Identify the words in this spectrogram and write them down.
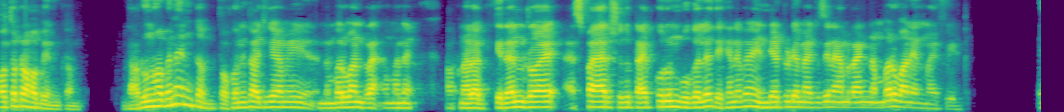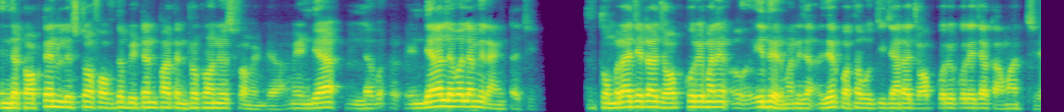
কতটা হবে ইনকাম দারুণ হবে না ইনকাম তখনই তো আজকে আমি নাম্বার ওয়ান মানে আপনারা কিরণ রয় অ্যাসপায়ার শুধু টাইপ করুন গুগলে দেখে নেবেন India Today magazine I am rank number one in my field in the top ten list of of the beaten path entrepreneurs from India আমি ইন্ডিয়া লেভেল ইন্ডিয়া লেভেলে আমি র্যাঙ্ক আছি। তোমরা যেটা জব করে মানে এদের মানে এদের কথা বলছি, যারা জব করে করে যা কামাচ্ছে,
